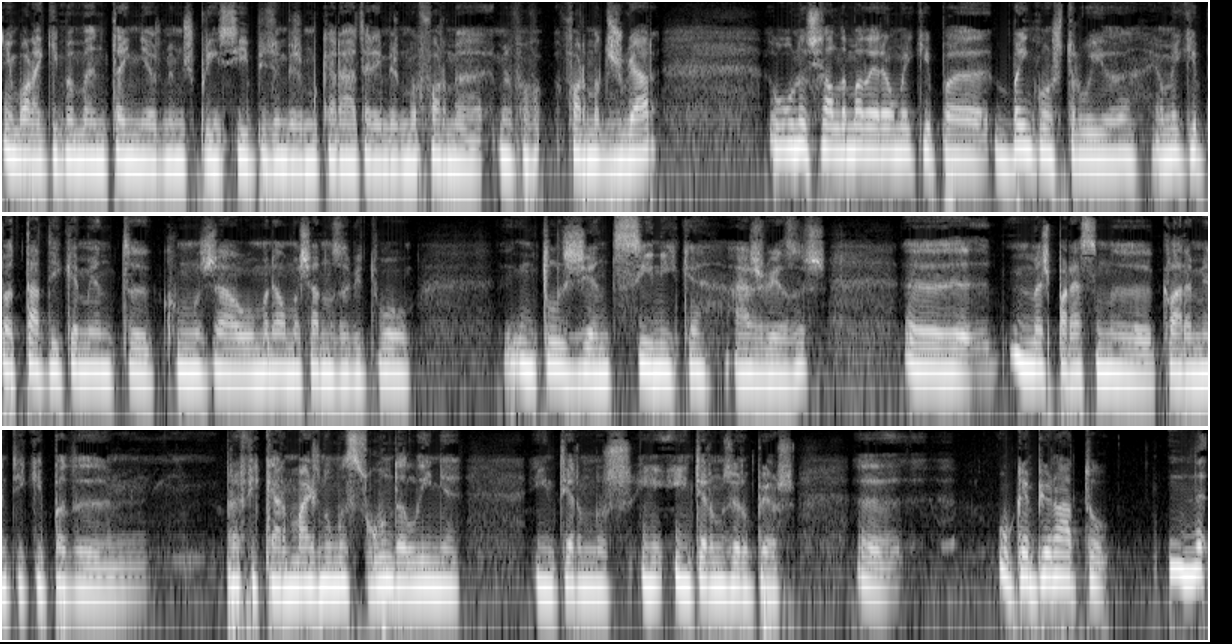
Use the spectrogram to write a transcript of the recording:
embora a equipa mantenha os mesmos princípios, o mesmo caráter e a mesma forma, a mesma forma de jogar. O Nacional da Madeira é uma equipa bem construída, é uma equipa taticamente, como já o Manuel Machado nos habituou, inteligente, cínica, às vezes, uh, mas parece-me claramente equipa de, para ficar mais numa segunda linha em termos, em, em termos europeus. Uh, o campeonato, na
